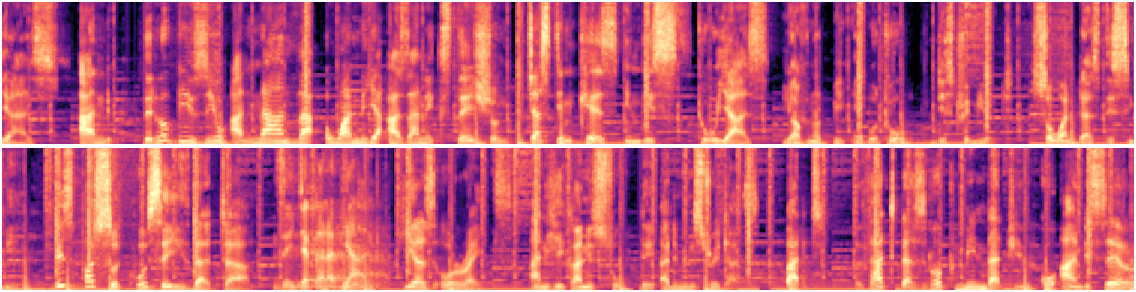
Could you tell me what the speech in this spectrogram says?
years. And the law gives you another one year as an extension, just in case in these two years you have not been able to distribute. So, what does this mean? This person who says that uh, nze njagala byange he has all rights and he can sue the administrators. But that does not mean that you go and sell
